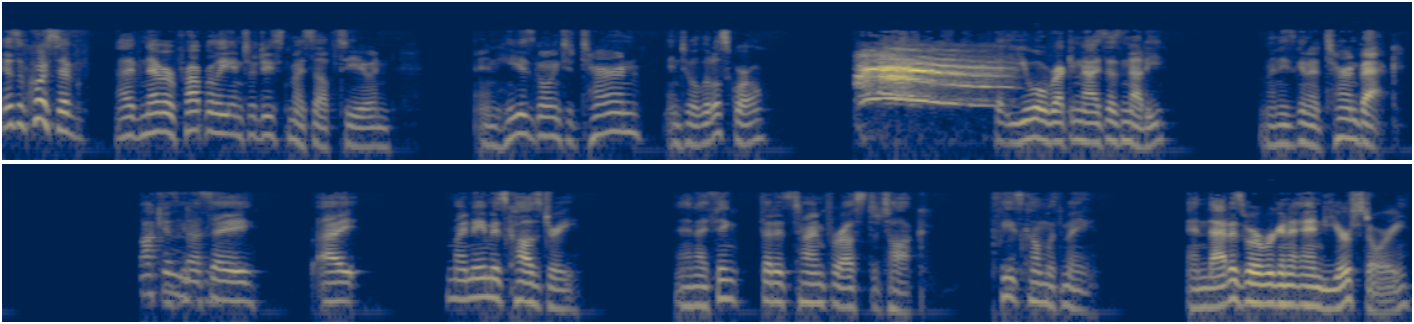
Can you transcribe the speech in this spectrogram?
yes, of course. I've I've never properly introduced myself to you, and and he is going to turn into a little squirrel that you will recognize as Nutty, and then he's going to turn back. Fucking going to nutty. say, "I, my name is Cosdry, and I think that it's time for us to talk. Please come with me." And that is where we're going to end your story,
